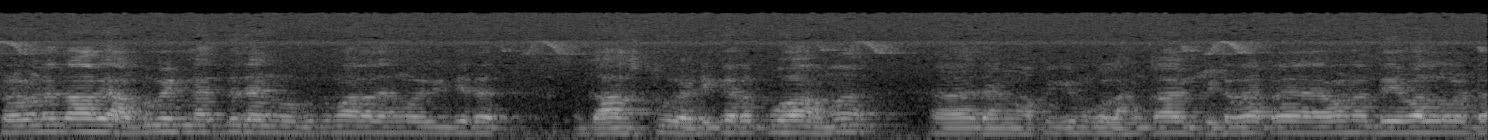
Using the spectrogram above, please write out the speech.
ප්‍රවණතාවය අඩු වෙන්නේ නැද්ද? දැන් ඔබතුමාලා දැන් ওই විදිහට ගාස්තු වැඩි කරපුවාම දැන් අපි කියමුකෝ ලංකාවේ පිටරට යවන දේවල් වලට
